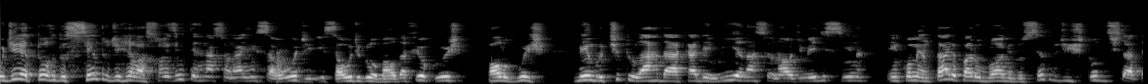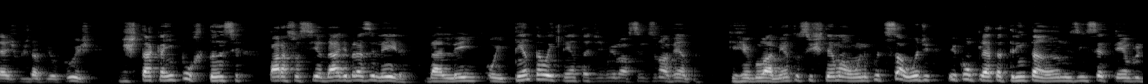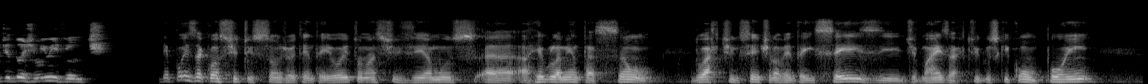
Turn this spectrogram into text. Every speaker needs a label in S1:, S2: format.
S1: O diretor do Centro de Relações Internacionais em Saúde e Saúde Global da Fiocruz, Paulo Bush, membro titular da Academia Nacional de Medicina, em comentário para o blog do Centro de Estudos Estratégicos da Fiocruz, destaca a importância para a sociedade brasileira da Lei 8080 de 1990, que regulamenta o Sistema Único de Saúde e completa 30 anos em setembro de 2020.
S2: Depois da Constituição de 88, nós tivemos a, eh, a regulamentação do artigo 196 e demais artigos que compõem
